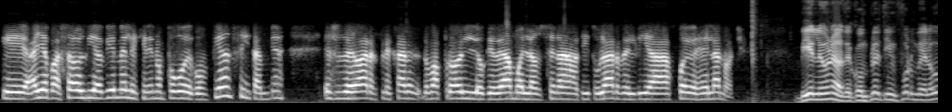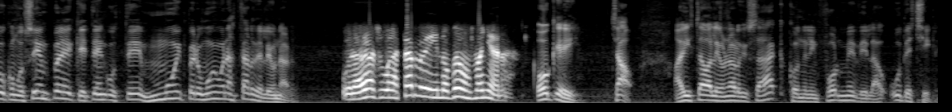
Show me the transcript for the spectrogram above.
que haya pasado el día viernes le genera un poco de confianza y también eso se va a reflejar lo más probable lo que veamos en la oncena titular del día jueves en la noche. Bien, Leonardo, completo informe de la U como siempre. Que tenga usted muy, pero muy buenas tardes, Leonardo. Un abrazo, buenas tardes y nos vemos mañana. Ok, chao. Ahí estaba Leonardo Isaac con el informe de la U de Chile.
